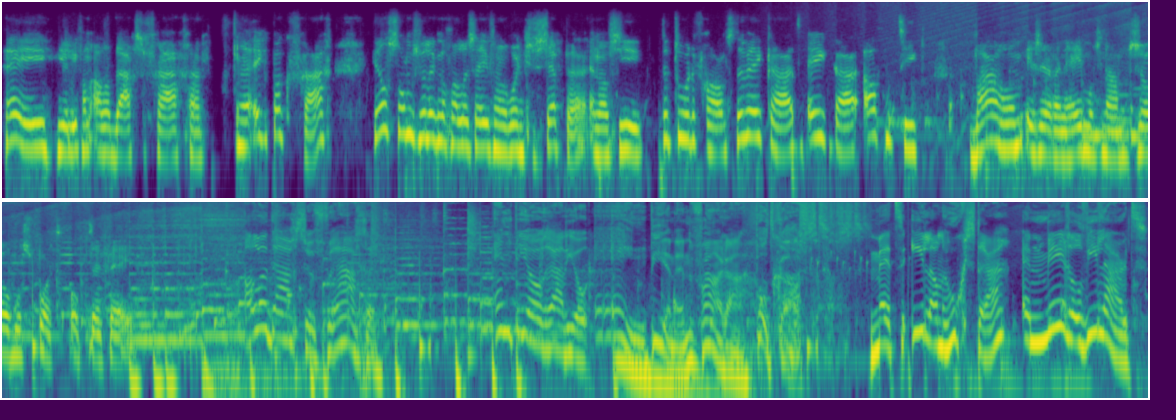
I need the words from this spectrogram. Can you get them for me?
Hey, jullie van Alledaagse Vragen. Uh, ik pak een vraag. Heel soms wil ik nog wel eens even een rondje zeppen. En dan zie ik de Tour de France, de WK, het EK, atletiek. Waarom is er in hemelsnaam zoveel sport op tv? Alledaagse Vragen. NPO Radio 1. BNN Vara. Podcast. Met Ilan Hoekstra en Merel Wilaert.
